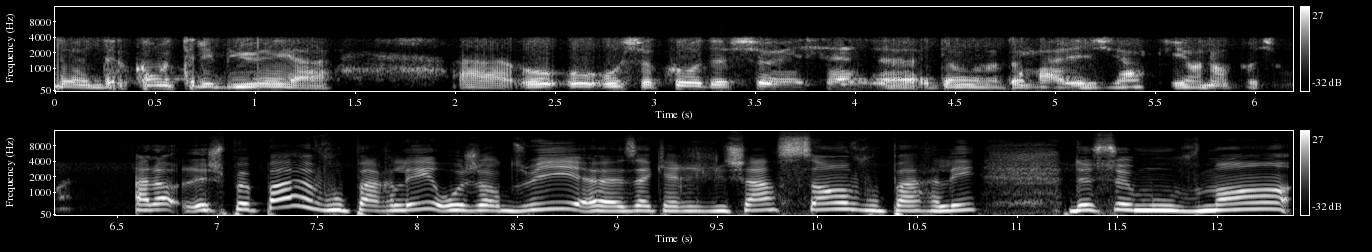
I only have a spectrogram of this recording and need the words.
de, contribuer à, au, au, secours de ceux et celles euh, dans, dans ma région qui en ont besoin. Alors, je peux pas vous parler aujourd'hui, euh, Zachary Richard, sans vous parler de ce mouvement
